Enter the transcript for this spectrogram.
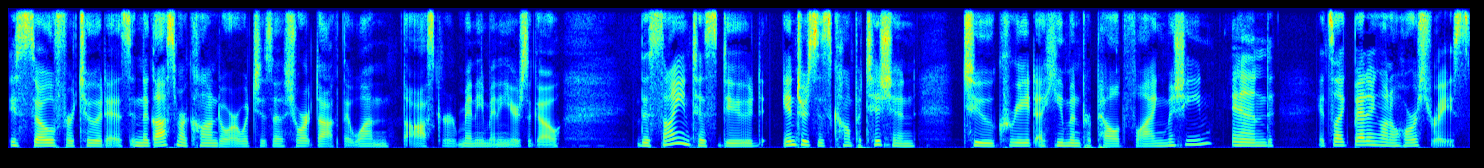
is so fortuitous. In The Gossamer Condor, which is a short doc that won the Oscar many, many years ago, the scientist dude enters this competition to create a human propelled flying machine. And it's like betting on a horse race.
